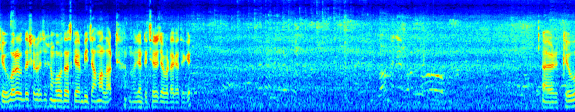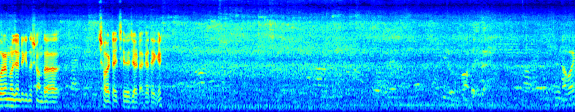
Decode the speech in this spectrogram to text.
খেউবারের উদ্দেশ্যে রয়েছে সম্ভবত আজকে এমবি জামালাট নৌজানটি ছেড়ে যাবে ঢাকা থেকে। আর খেউবারের নৌজানটি কিন্তু সন্ধ্যা ছয়টায় ছেড়ে যায় ঢাকা থেকে। ভাই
